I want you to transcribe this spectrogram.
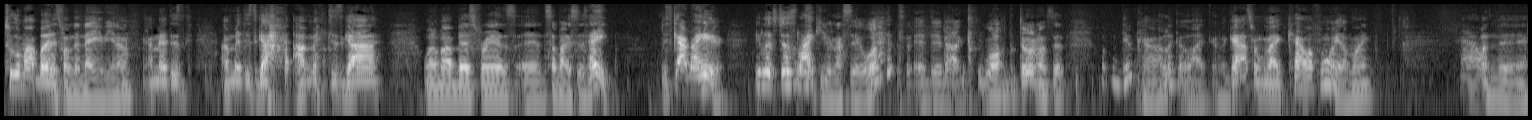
two of my buddies from the Navy. You know, I met this I met this guy. I met this guy, one of my best friends, and somebody says, hey, this guy right here, he looks just like you. And I said, what? And then I walked to him and I said, well, do kind of look alike. And the guy's from like California. I'm like, how in the?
